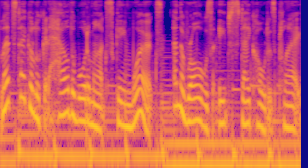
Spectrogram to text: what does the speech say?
let's take a look at how the Watermark scheme works and the roles each stakeholders play.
